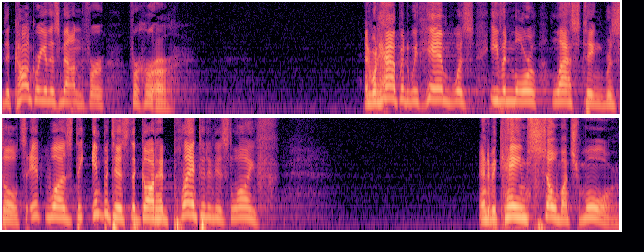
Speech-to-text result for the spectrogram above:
the conquering of this mountain for, for her. And what happened with him was even more lasting results. It was the impetus that God had planted in his life. And it became so much more.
